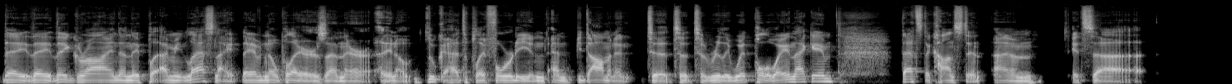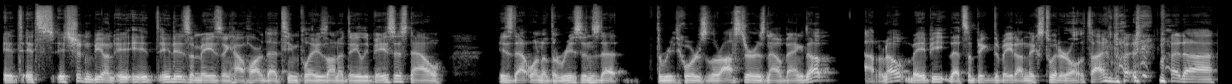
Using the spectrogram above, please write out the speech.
They they they grind and they play. I mean, last night they have no players, and they're you know Luka had to play forty and, and be dominant to to to really whip, pull away in that game. That's the constant. Um, it's uh it it's it shouldn't be on it, it is amazing how hard that team plays on a daily basis now is that one of the reasons that three quarters of the roster is now banged up I don't know. Maybe that's a big debate on Knicks Twitter all the time, but but uh,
